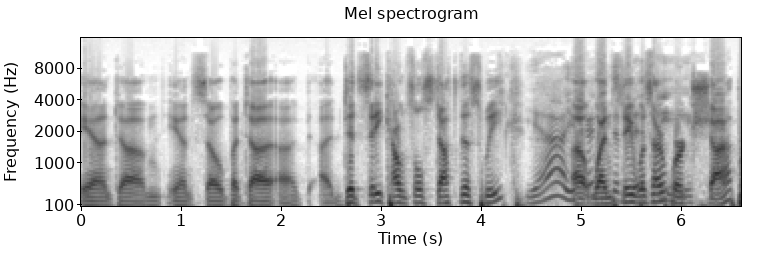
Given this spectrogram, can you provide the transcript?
and um, and so but uh, uh, uh, did city council stuff this week. Yeah, you uh, Wednesday was our workshop.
